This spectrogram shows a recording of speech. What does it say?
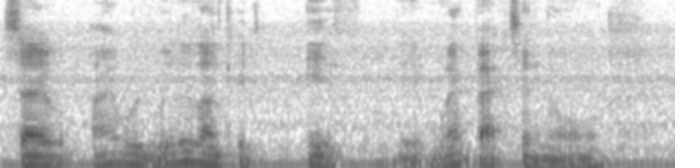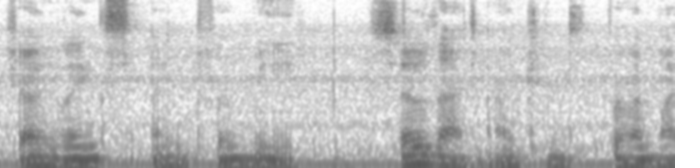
So I would really like it if it went back to normal, showing links and for me, so that I can promote my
